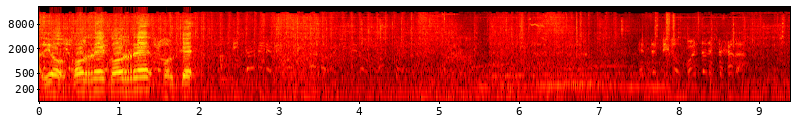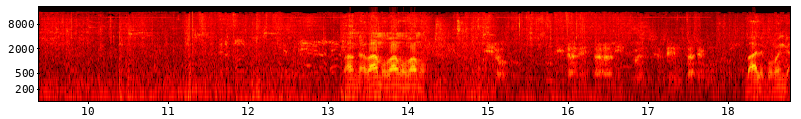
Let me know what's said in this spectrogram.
Adiós, corre, corre, porque Venga, vamos, vamos, vamos. Vale, pues venga.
